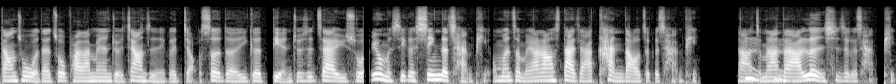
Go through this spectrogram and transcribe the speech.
当初我在做 product manager 这样子的一个角色的一个点，就是在于说，因为我们是一个新的产品，我们怎么样让大家看到这个产品，那怎么让大家认识这个产品？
